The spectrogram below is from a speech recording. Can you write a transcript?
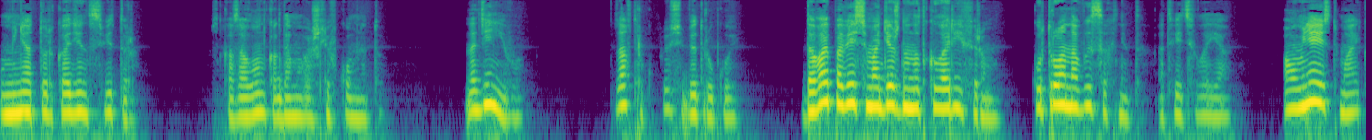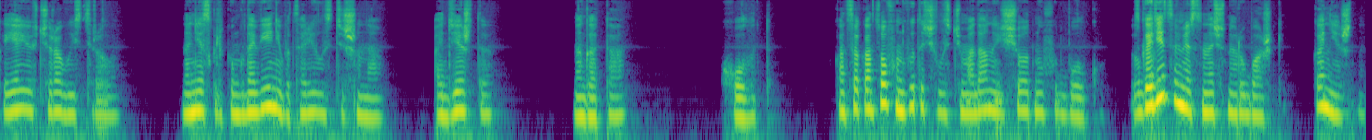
«У меня только один свитер», — сказал он, когда мы вошли в комнату. «Надень его. Завтра куплю себе другой». «Давай повесим одежду над калорифером. К утру она высохнет», — ответила я. «А у меня есть майка, я ее вчера выстирала». На несколько мгновений воцарилась тишина. Одежда, нагота, холод. В конце концов он вытащил из чемодана еще одну футболку. «Сгодится вместо ночной рубашки?» «Конечно».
